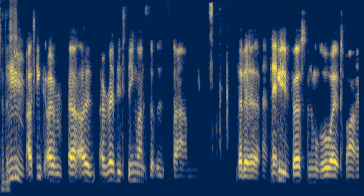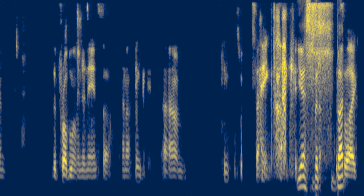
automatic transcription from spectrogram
So that's, Mm, I think I, uh, I I read this thing once that was um, that a, a negative person will always find the problem in an answer, and I think um, I think that's what I'm saying. Like, yes, but but like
